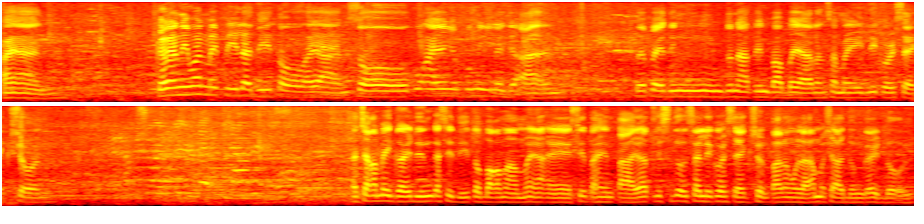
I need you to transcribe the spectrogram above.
Ayan. Karaniwan may pila dito, ayan. So, kung ayaw yung pumila dyan, pwedeng doon natin babayaran sa may liquor section. At saka may guard din kasi dito, baka mamaya eh, sitahin tayo. At least doon sa liquor section, parang wala masyadong guard doon.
